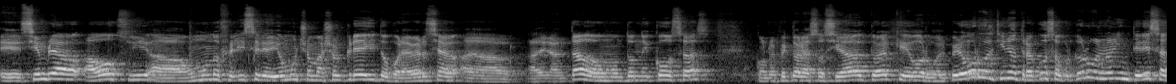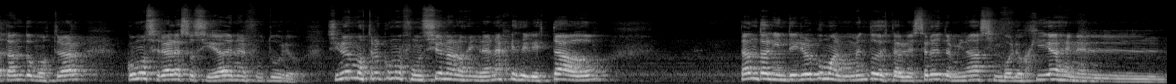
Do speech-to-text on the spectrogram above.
eh, siempre a, a Oxley, a Un Mundo Feliz, se le dio mucho mayor crédito por haberse adelantado a un montón de cosas con respecto a la sociedad actual que Orwell. Pero Orwell tiene otra cosa, porque a Orwell no le interesa tanto mostrar cómo será la sociedad en el futuro, sino de mostrar cómo funcionan los engranajes del Estado tanto al interior como al momento de establecer determinadas simbologías en, el,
